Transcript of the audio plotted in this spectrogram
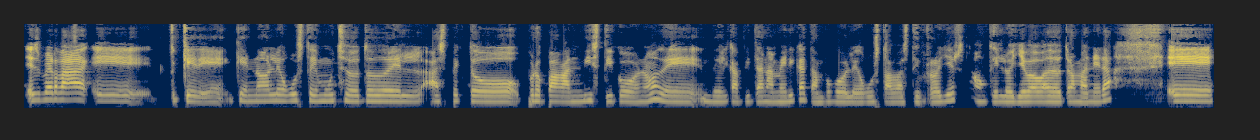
es verdad eh, que, que, no le guste mucho todo el aspecto propagandístico ¿no? de, del Capitán América, tampoco le gustaba Steve Rogers, aunque lo llevaba de otra manera. Eh,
